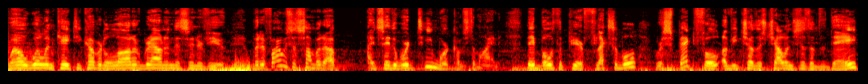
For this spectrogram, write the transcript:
Well, Will and Katie covered a lot of ground in this interview, but if I was to sum it up, I'd say the word teamwork comes to mind. They both appear flexible, respectful of each other's challenges of the day,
